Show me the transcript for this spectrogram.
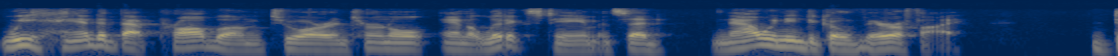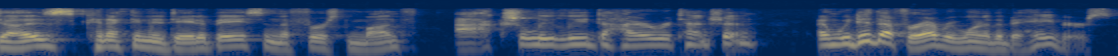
We handed that problem to our internal analytics team and said, now we need to go verify. Does connecting a database in the first month actually lead to higher retention? And we did that for every one of the behaviors.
